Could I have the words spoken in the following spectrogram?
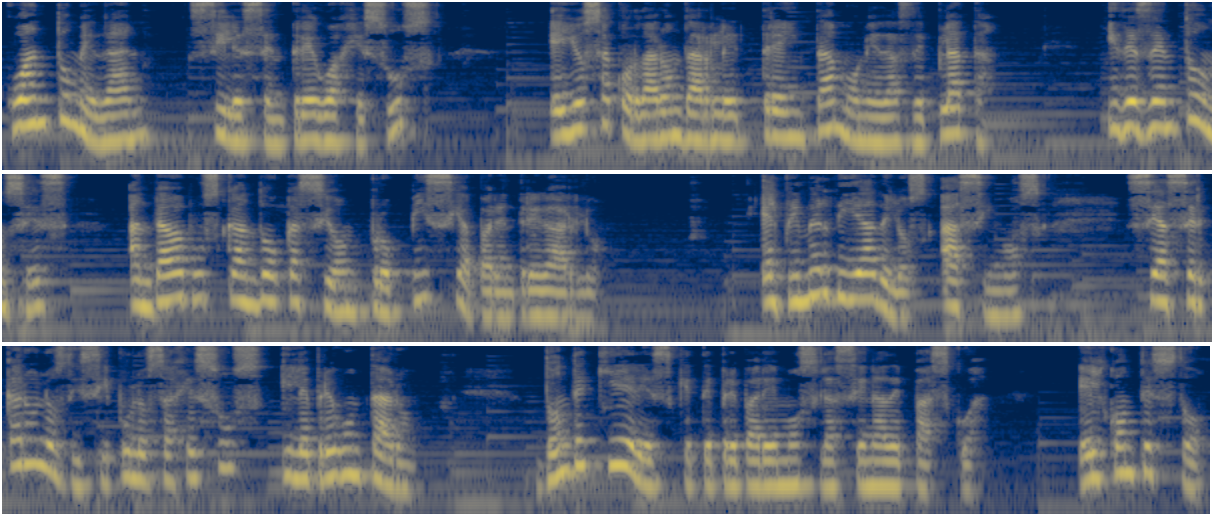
¿cuánto me dan si les entrego a Jesús? Ellos acordaron darle treinta monedas de plata, y desde entonces andaba buscando ocasión propicia para entregarlo. El primer día de los ácimos, se acercaron los discípulos a Jesús y le preguntaron, ¿Dónde quieres que te preparemos la cena de Pascua? Él contestó,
